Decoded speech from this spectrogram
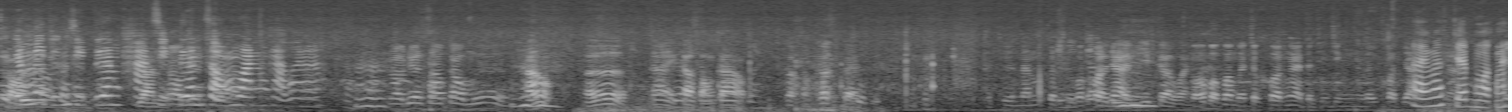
สิบยังไม่ถึงสิบเดือนค่ะสิบเดือนสองวันค่ะพ่อนะ เราเดือนเศร้าเก้ามือเอ้า เออ ใช่เก้าสองเก้าก็สองเก้าแปดคืนนั้นก็ถือว่าคลอดยากยี่สิบเก้าวันหมอบอกว่าเหมือนจะคลอดง่ายแต่จริงๆเลยคลอดยากไอ้มาเจ็บหมวกนะ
